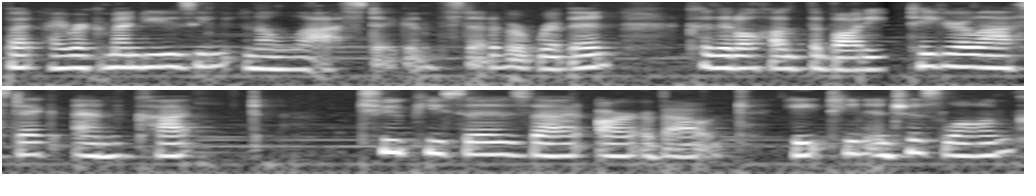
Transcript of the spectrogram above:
but I recommend using an elastic instead of a ribbon because it'll hug the body. Take your elastic and cut two pieces that are about 18 inches long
